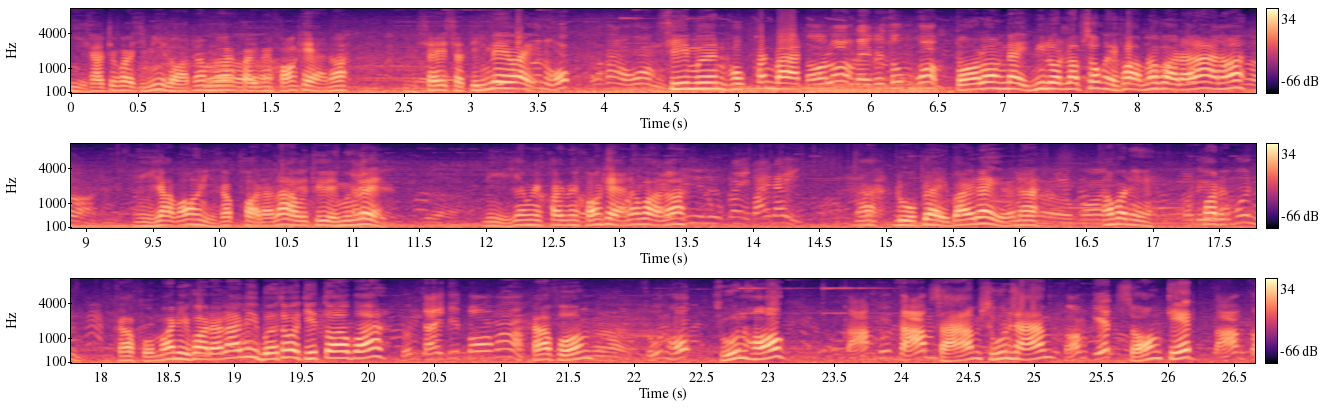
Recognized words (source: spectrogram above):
นี่ครับจังค่อยสิมีหลอดน้ำเนาะเออไปเป็นของแท้เนาะนี่ใช้สติงเล่ไว้หมื่นหกราคาห้อง46,000บาท ต่อรองได้ไปส่งพร้อมต่อรองได้มีรถรับส่งให้พร้อมเนาะพอดาราเนาะออนี่ครับเอานี่ครับพอดาราไปถือให้มึงเลยนี่ยังไม่ค่อยเป็นของแท้นะพ่อเนาะ มีลูกได้ใบได้นะรูปได้ใบได้นะเออเอาป่ะนี่พอดีพ่อบ่มึนครับผมเอานี่พ่อดารามีเบอร์โทรติดต่อบ่สนใจติดต่อมาครับผมศูนย์หก06สามศูนย์สาม303สองเจ็ด27สามส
